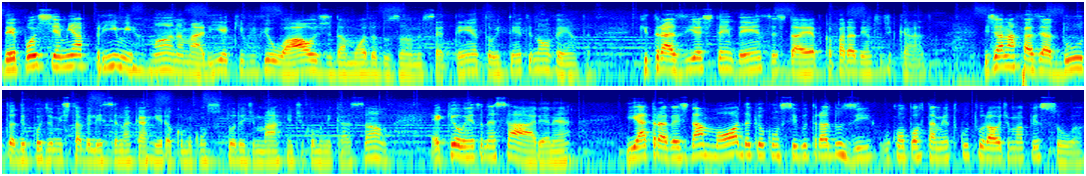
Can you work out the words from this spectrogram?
Depois tinha minha prima irmã Ana Maria, que viveu o auge da moda dos anos 70, 80 e 90, que trazia as tendências da época para dentro de casa. E já na fase adulta, depois de eu me estabelecer na carreira como consultora de marketing e comunicação, é que eu entro nessa área, né? E é através da moda que eu consigo traduzir o comportamento cultural de uma pessoa.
